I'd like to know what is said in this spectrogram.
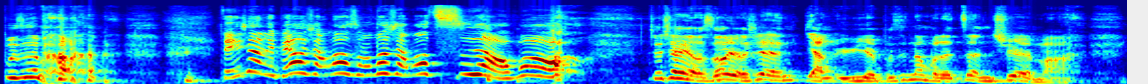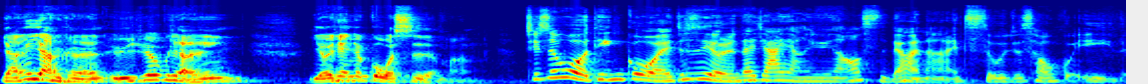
不是吧？等一下，你不要想到什么都想到吃，好不好？就像有时候有些人养鱼也不是那么的正确嘛，养一养可能鱼就不小心。有一天就过世了嘛？其实我有听过，哎，就是有人在家养鱼，然后死掉还拿来吃，我觉得超诡异的，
